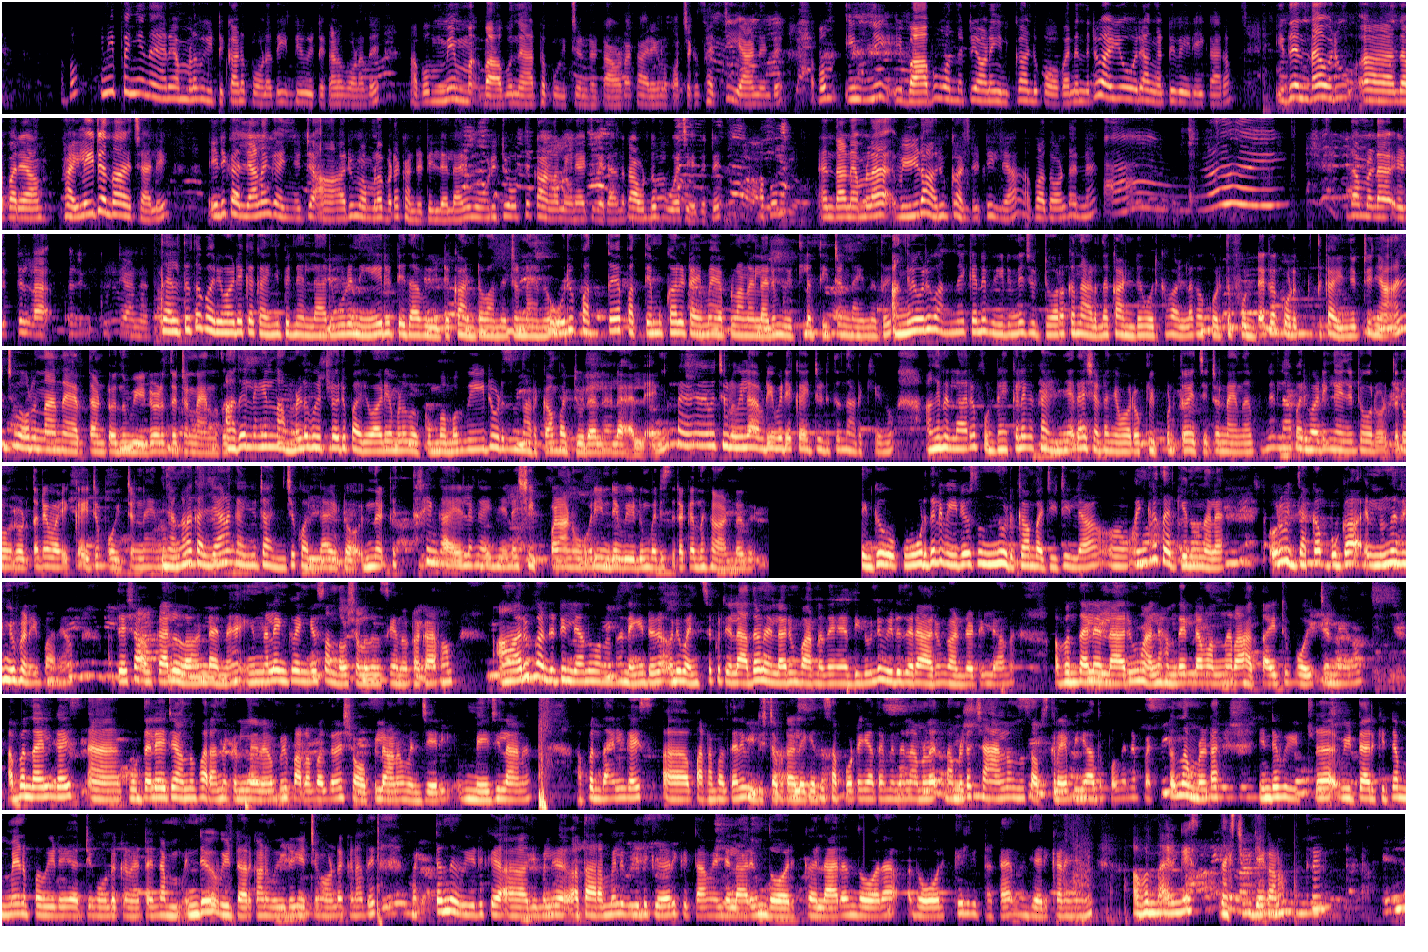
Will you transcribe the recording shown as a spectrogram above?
അപ്പം ഇനിയിപ്പം ഇനി നേരെ നമ്മളെ വീട്ടിലേക്കാണ് പോണത് എന്റെ വീട്ടിലേക്കാണ് പോണത്. അപ്പം ഉമ്മയും ഉമ്മ- ബാബു നേരത്തെ പോയിട്ടുണ്ട് കേട്ടോ അവിടെ കാര്യങ്ങൾ കുറച്ചൊക്കെ സെറ്റ് ചെയ്യാനുണ്ട്. അപ്പം ഇനി ഈ ബാബു വന്നിട്ട് വേണം എനിക്ക് കണ്ട് പോകാൻ എന്നിട്ട് വഴി ഒരു അങ്ങോട്ട് വരിക കാരണം ഇതെന്താ ഒരു എന്താ പറയാ ഹൈലൈറ്റ് എന്താണെന്ന് വെച്ചാൽ എന്റെ കല്യാണം കഴിഞ്ഞിട്ട് ആരും നമ്മളെ നമ്മളിവിടെ കണ്ടിട്ടില്ല. എല്ലാവരും ഓഡിറ്റോറിയത്തിൽ കാണാൻ മെയിനായിട്ട് വരിക എന്നിട്ട് അവിടുന്ന് പോവുക ചെയ്തിട്ട്. അപ്പം എന്താണ് നമ്മളെ വീട് ആരും കണ്ടിട്ടില്ല. അപ്പം അതുകൊണ്ട് തന്നെ നമ്മുടെ അടുത്തുള്ള ഒരു കുട്ടിയാണ് സ്ഥലത്തത്തെ പരിപാടിയൊക്കെ കഴിഞ്ഞ് പിന്നെ എല്ലാവരും കൂടി നേരിട്ട് ഇതാ വീട്ടിൽ കണ്ടു വന്നിട്ടുണ്ടായിരുന്നു. ഒരു പത്ത് പത്തേ മുക്കാൽ ടൈം ആയപ്പോഴാണ് എല്ലാവരും വീട്ടിലെത്തിയിട്ടുണ്ടായിരുന്നത്. അങ്ങനെ ഒരു വന്നേക്കന്നെ വീടിന്റെ ചുറ്റോറൊക്കെ നടന്ന് കണ്ട് അവർക്ക് വെള്ളമൊക്കെ കൊടുത്ത് ഫുഡൊക്കെ കൊടുത്ത് കഴിഞ്ഞിട്ട് ഞാൻ ചോറുന്നാൻ നേരത്തെ കേട്ടോ ഒന്ന് വീഡിയോ എടുത്തിട്ടുണ്ടായിരുന്നത്. അതല്ലെങ്കിൽ നമ്മുടെ വീട്ടിലൊരു പരിപാടി നമ്മൾ വെക്കുമ്പോൾ നമുക്ക് വീഡിയോ എടുത്ത് നടക്കാൻ പറ്റൂലല്ലോ അല്ലേ? അല്ലെങ്കിൽ ചുളുവിൽ അവിടെ ഇവിടെയൊക്കെ ആയിട്ട് എടുത്ത് നടക്കുന്നു അങ്ങനെ എല്ലാവരും ഫുഡ് കഴിക്കലൊക്കെ കഴിഞ്ഞേരം ശേഷം ഞാൻ ഓരോ ക്ലിപ്പ് എടുത്ത് വെച്ചിട്ടുണ്ടായിരുന്നത്. പിന്നെ എല്ലാ പരിപാടിയും കഴിഞ്ഞിട്ട് ഓരോരുത്തർ ഓരോരുത്തരുടെ വഴിക്കായിട്ട് പോയിട്ടുണ്ടായിരുന്നു ഞങ്ങളെ കല്യാണം കഴിഞ്ഞിട്ട് അഞ്ച് കൊല്ലമായിട്ടോ എന്നിട്ട് ഇത്രയും കാര്യം കഴിഞ്ഞതിന് പക്ഷേ ഇപ്പോഴാണ് ഓരിന്റെ വീടും പരിസരമൊക്കെ ഒന്ന് കാണുന്നത്. എനിക്ക് കൂടുതൽ വീഡിയോസ് ഒന്നും എടുക്കാൻ പറ്റിയിട്ടില്ല. ഭയങ്കര തിരക്കിയിരുന്നു ഇന്നലെ. ഒരു ജക്ക പുക എന്ന് വേണമെങ്കിൽ വേണമെങ്കിൽ പറയാം. അത്യാവശ്യം ആൾക്കാരുള്ളതുകൊണ്ട് തന്നെ. ഇന്നലെ എനിക്ക് ഭയങ്കര സന്തോഷമുള്ള ദിവസമായിരുന്നു കേട്ടോ. കാരണം ആരും കണ്ടിട്ടില്ല എന്ന് പറഞ്ഞിട്ടുണ്ടെങ്കിൽ ഒരു മനുഷ്യക്കുട്ടിയല്ല അതാണ് എല്ലാവരും പറഞ്ഞത്. ദിലുവിന്റെ വീട് ഇതുവരെ ആരും കണ്ടിട്ടില്ല എന്ന്. അപ്പോൾ എന്തായാലും എല്ലാവരും അലഹമില്ല വന്ന് റാഹത്തായിട്ട് പോയിട്ടുണ്ടായിരുന്നു. അപ്പോൾ എന്തായാലും ഗൈസ് കൂടുതലായിട്ട് ഞാൻ ഒന്നും പറയാൻ നിൽക്കുന്നില്ല. ഞാൻ പറഞ്ഞ പോലെ തന്നെ ഷോപ്പിലാണ് മഞ്ചേരി ഇമേജിലാണ് അപ്പോൾ എന്തായാലും ഗൈസ് പറഞ്ഞ പോലെ തന്നെ വീഡിയോ ഇഷ്ടപ്പെട്ടാലേക്ക് ഇത് സപ്പോർട്ട് ചെയ്യാത്ത എന്നാൽ നമ്മൾ നമ്മുടെ ചാനൽ ഒന്ന് സബ്സ്ക്രൈബ് ചെയ്യുക. അതുപോലെ തന്നെ പെട്ടെന്ന് നമ്മുടെ എന്റെ വീട്ടിൽ വീട്ടുകാർക്ക് എന്റെ അമ്മയാണ് ഇപ്പോൾ വീട് കയറ്റി കൊണ്ടിരിക്കുന്നത് എന്റെ എന്റെ വീട്ടുകാർക്കാണ് വീട് കയറ്റി കൊണ്ടിരിക്കുന്നത് പെട്ടെന്ന് വീട് അതിമേൽ തറമ്മൽ വീട് കയറി കിട്ടാൻ വേണ്ടി എല്ലാവരും ദോരക്കുക എല്ലാവരും ദോര ദോരക്കൽ കിട്ടട്ടെ എന്ന് വിചാരിക്കുകയാണ് ഞാൻ അപ്പോൾ എന്തായാലും ഗൈസ് നെക്സ്റ്റ് വീഡിയോ കാണാം.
